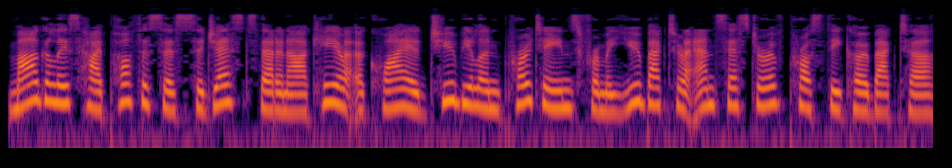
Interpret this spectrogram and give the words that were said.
Margulis' hypothesis suggests that an archaea acquired tubulin proteins from a eubacter ancestor of Prosthecobacter.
